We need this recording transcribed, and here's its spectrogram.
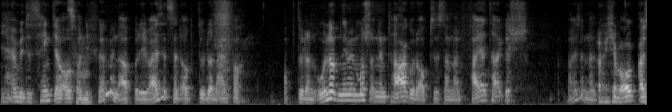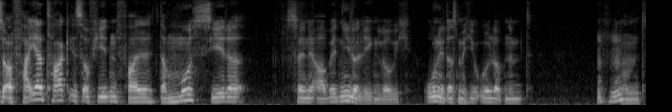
Ja, aber das hängt ja auch von den Firmen ab. Und ich weiß jetzt nicht, ob du dann einfach, ob du dann Urlaub nehmen musst an dem Tag oder ob es dann ein Feiertag ist. Weiß ich nicht. Aber ich habe auch, also ein Feiertag ist auf jeden Fall, da muss jeder seine Arbeit niederlegen, glaube ich. Ohne dass man hier Urlaub nimmt Mhm. und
